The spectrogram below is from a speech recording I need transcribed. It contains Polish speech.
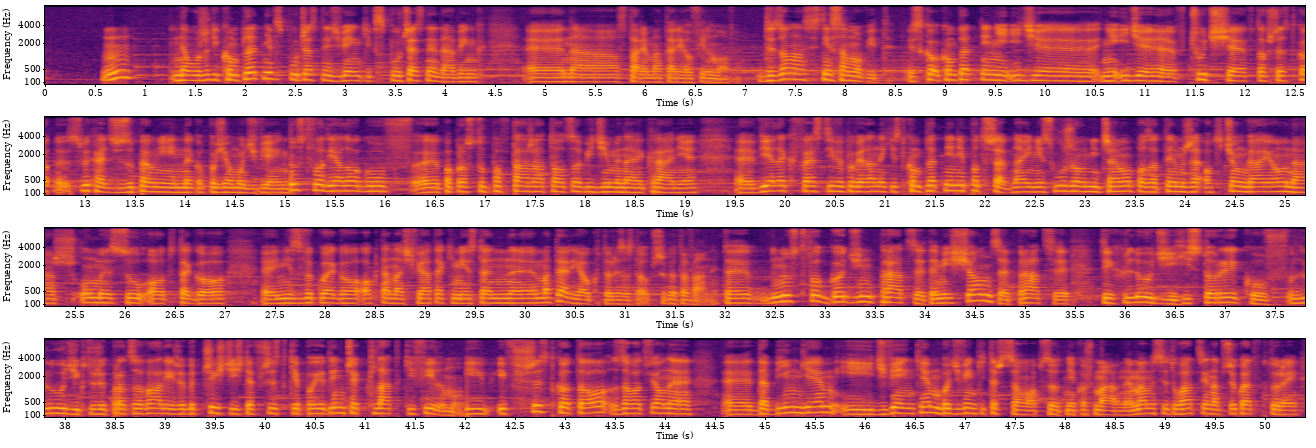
Hmm? Nałożyli kompletnie współczesny dźwięk i współczesny dubbing e, na stary materiał filmowy. Dysonans jest niesamowity. Jest ko- kompletnie nie idzie, nie idzie wczuć się w to wszystko. E, Słychać zupełnie innego poziomu dźwięku. Mnóstwo dialogów e, po prostu powtarza to, co widzimy na ekranie. Wiele kwestii wypowiadanych jest kompletnie niepotrzebna i nie służą niczemu poza tym, że odciągają nasz umysł od tego niezwykłego okna na świat, jakim jest ten materiał, który został przygotowany. Te mnóstwo godzin pracy, te miesiące pracy tych ludzi, historyków, ludzi, którzy pracowali, żeby czyścić te wszystkie pojedyncze klatki filmu. I, i wszystko to załatwione e, dubbingiem i dźwiękiem, bo dźwięki też są absolutnie koszmarne. Mamy sytuację na przykład, w której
